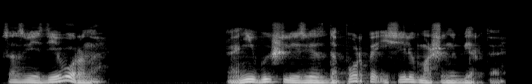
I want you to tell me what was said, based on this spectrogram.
в созвездии Ворона. Они вышли из звездопорта и сели в машину Берта.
